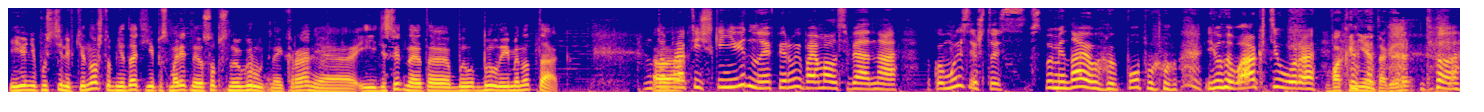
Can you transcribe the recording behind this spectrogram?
ее не пустили в кино, чтобы не дать ей посмотреть на ее собственную грудь на экране. И действительно, это был, было именно так. Ну, там А. практически не видно, но я впервые поймала себя на такой мысли, что вспоминаю попу юного актера. В окне тогда. Да.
